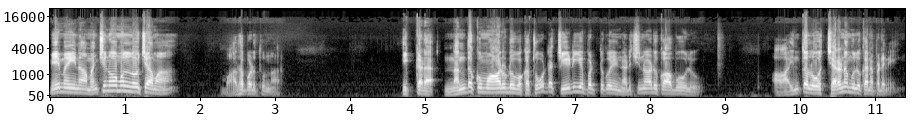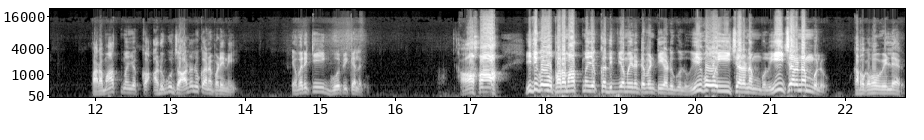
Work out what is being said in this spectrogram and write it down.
మేమైనా మంచి నోములు నోచామా? బాధపడుతున్నారు. ఇక్కడ నందకుమారుడు ఒకచోట చీడియ పట్టుకొని నడిచినాడు కాబోలు. ఆ ఇంతలో చరణములు కనపడినాయి పరమాత్మ యొక్క అడుగు జాడలు కనపడినాయి. ఎవరికి గోపికలకు? ఆహా! ఇదిగో పరమాత్మ యొక్క దివ్యమైనటువంటి అడుగులు. ఇదిగో ఈ చరణంబులు ఈ చరణంబులు. గబగబ వెళ్ళారు.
